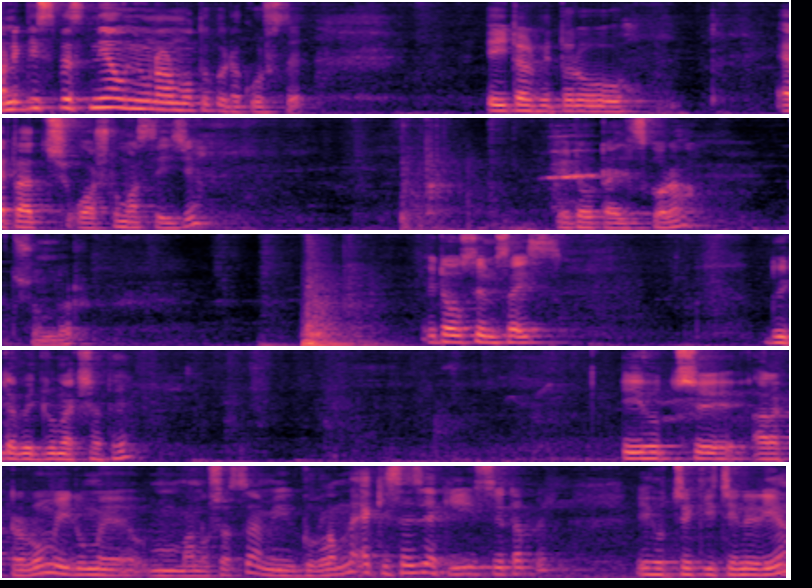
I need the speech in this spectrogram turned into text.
অনেক স্পেস নিয়েও উনি ওনার মতো করে করছে। এইটার ভিতরেও অ্যাটাচ ওয়াশরুম আছে এই যে। এটাও টাইলস করা। সুন্দর। এটাও সেম সাইজ দুইটা বেডরুম একসাথে। এই হচ্ছে আর একটা রুম এই রুমে মানুষ আছে আমি ঢুকলাম না। একই সাইজে একই সেট আপের এই হচ্ছে কিচেন এরিয়া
